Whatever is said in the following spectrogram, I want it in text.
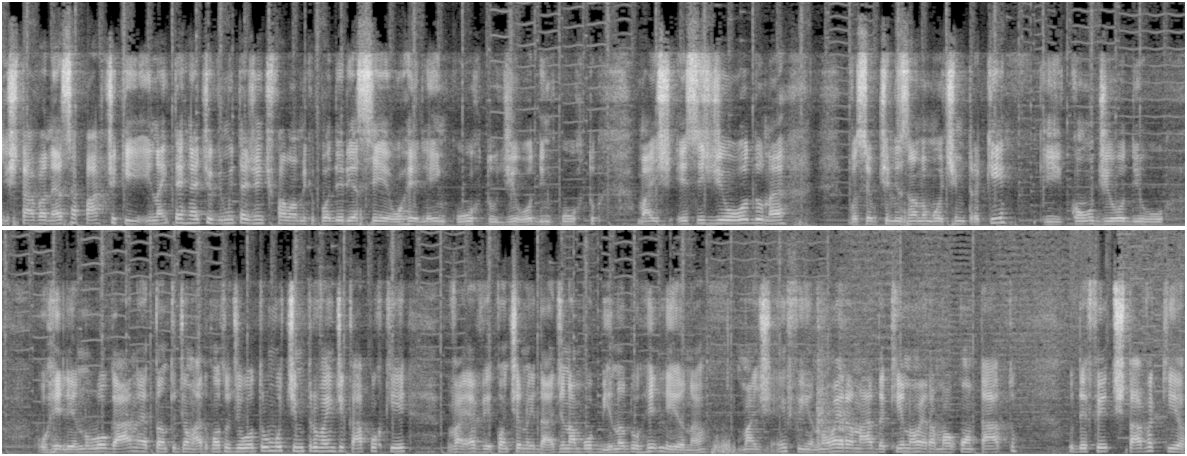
estava nessa parte aqui. E na internet eu vi muita gente falando que poderia ser o relé em curto, o diodo em curto, mas esses diodo, né, você utilizando o multímetro aqui e com o diodo e o, o relé no lugar, né, tanto de um lado quanto de outro, o multímetro vai indicar porque vai haver continuidade na bobina do relé, né? Mas enfim, não era nada aqui, não era mau contato. O defeito estava aqui, ó,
